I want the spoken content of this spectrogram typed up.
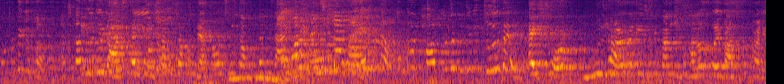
কোথা থেকে পাও আজকাল কিন্তু রাস্তায় যখন দেখা হচ্ছে তখন তাই চলবে ভুল ধারণা নিয়ে যদি মানুষ ভালোভাবে বাঁচতে পারে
